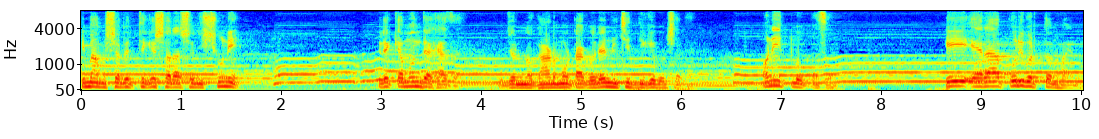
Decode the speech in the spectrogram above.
ইমাম সাহেবের থেকে সরাসরি শুনে এটা কেমন দেখা যায়? ওই জন্য ঘাড় মোটা করে নিচের দিকে বসে থাকে। অনেক লোক আছে। এই এরা পরিবর্তন হয় না।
